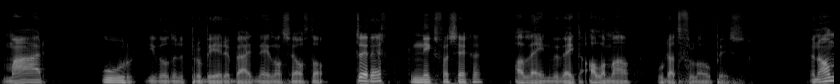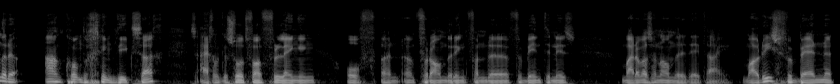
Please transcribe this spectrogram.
Maar Oer, die wilde het proberen bij het Nederlands elftal. Terecht, niks van zeggen. Alleen, we weten allemaal hoe dat verlopen is. Een andere aankondiging die ik zag, is eigenlijk een soort van verlenging of een, een verandering van de verbindenis. Maar er was een ander detail. Maurice Verberne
